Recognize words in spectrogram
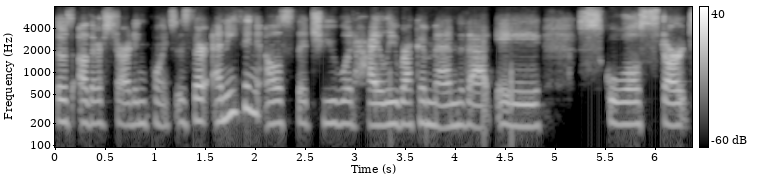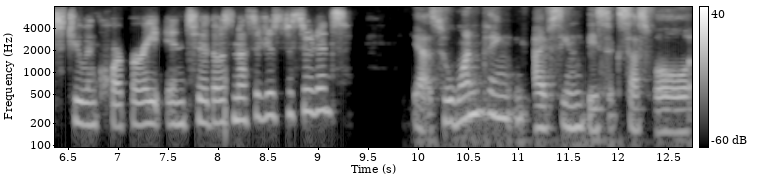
those other starting points, is there anything else that you would highly recommend that a school starts to incorporate into those messages to students? Yeah, so one thing I've seen be successful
